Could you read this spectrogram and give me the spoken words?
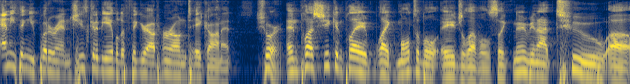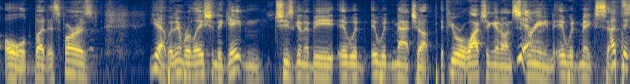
anything you put her in, she's going to be able to figure out her own take on it. Sure, and plus she can play like multiple age levels. Like maybe not too uh, old, but as far as yeah, but in relation to Gaten, she's going to be. It would it would match up if you were watching it on Yeah. screen. It would make sense. I think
